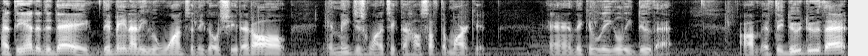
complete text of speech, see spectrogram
at the end of the day they may not even want to negotiate at all and may just want to take the house off the market and they can legally do that um, if they do do that,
